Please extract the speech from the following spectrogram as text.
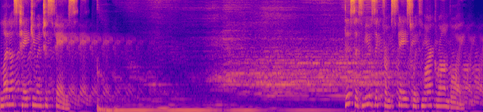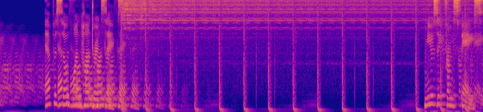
Let us take you into space. This is music from space with Mark Romboy. Episode 106. Music from space.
